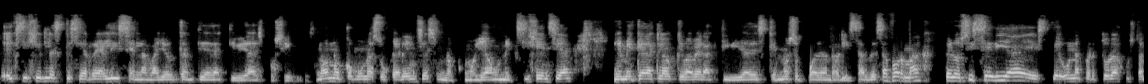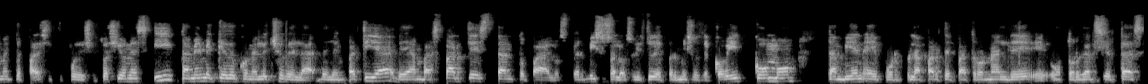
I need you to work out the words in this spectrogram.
que exigirles que se realicen la mayor cantidad de actividades posibles, no no como una sugerencia, sino como ya una exigencia. me queda claro que va a haber actividades que no se pueden realizar de esa forma, pero sí sería este, una apertura justamente para ese tipo de situaciones. Y también me quedo con el hecho de la empatía de ambas partes tanto para los permisos, a la solicitud de permisos de COVID, como también eh, por la parte patronal de eh, otorgar ciertas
